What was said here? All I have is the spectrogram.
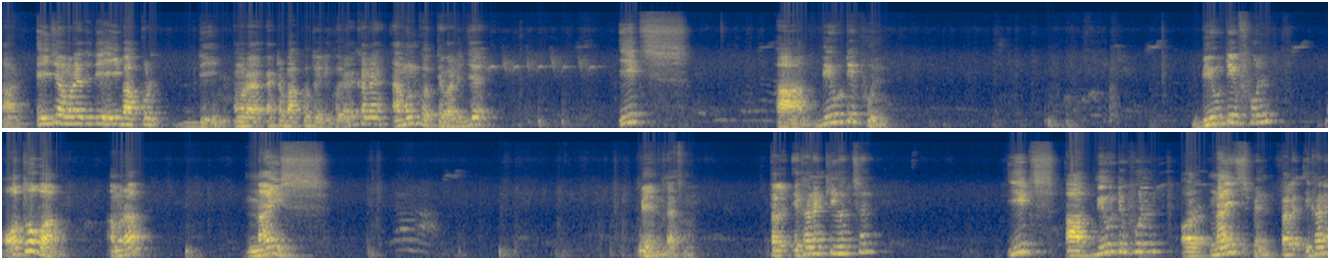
আর এই যে আমরা যদি এই বাক্য দিই, আমরা একটা বাক্য তৈরি করি, এখানে এমন করতে পারি যে ইটস আ বিউটিফুল বিউটিফুল অথবা আমরা নাইস পেন দেখো। তাহলে এখানে কি হচ্ছে? It's a beautiful or nice pen তাহলে এখানে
